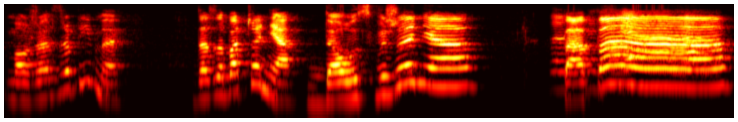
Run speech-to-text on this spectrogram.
Może zrobimy. Do zobaczenia. Do usłyszenia. Pa, pa!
